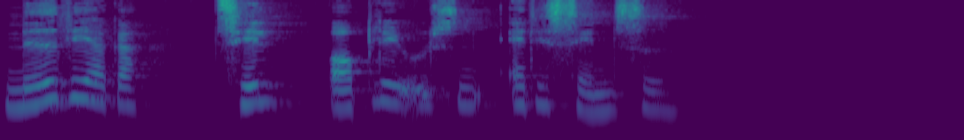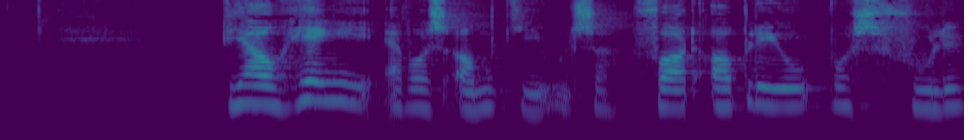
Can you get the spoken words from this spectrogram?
medvirker til oplevelsen af det sansede. Vi er afhængige af vores omgivelser for at opleve vores fulde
